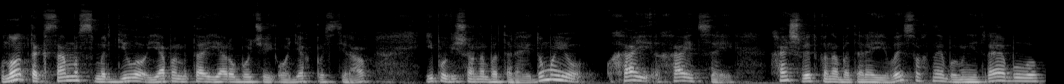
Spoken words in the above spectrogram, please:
Воно так само смерділо. Я пам'ятаю, я робочий одяг постирав і повішав на батарею. Думаю, хай, хай цей, хай швидко на батареї висохне, бо мені треба було.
